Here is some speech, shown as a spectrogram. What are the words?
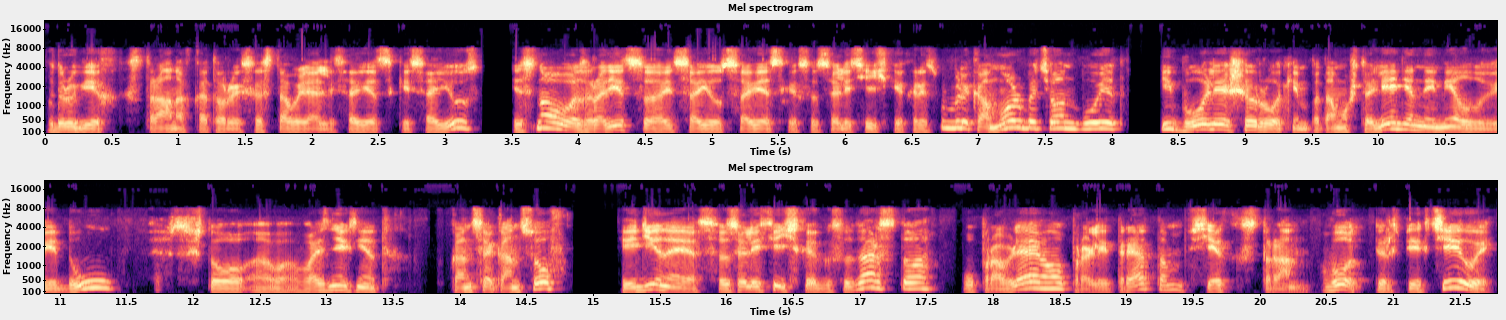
в других странах, которые составляли Советский Союз, и снова возродится Союз Советских Социалистических Республик, а может быть он будет и более широким, потому что Ленин имел в виду, что э, возникнет в конце концов единое социалистическое государство, управляемое пролетариатом всех стран. Вот перспективы,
